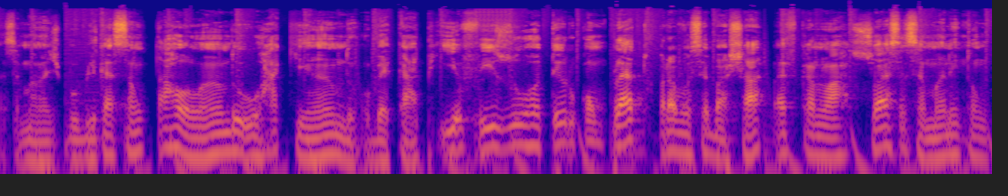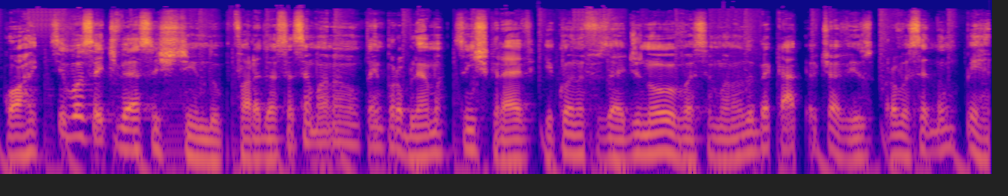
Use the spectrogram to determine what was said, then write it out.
a semana de publicação, tá rolando o hackeando o backup. E eu fiz o roteiro completo para você baixar. Vai ficar no ar só essa semana, então corre. Se você estiver assistindo fora dessa semana, não tem problema, se inscreve e quando eu fizer de novo a semana do backup, eu te aviso para você não perder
